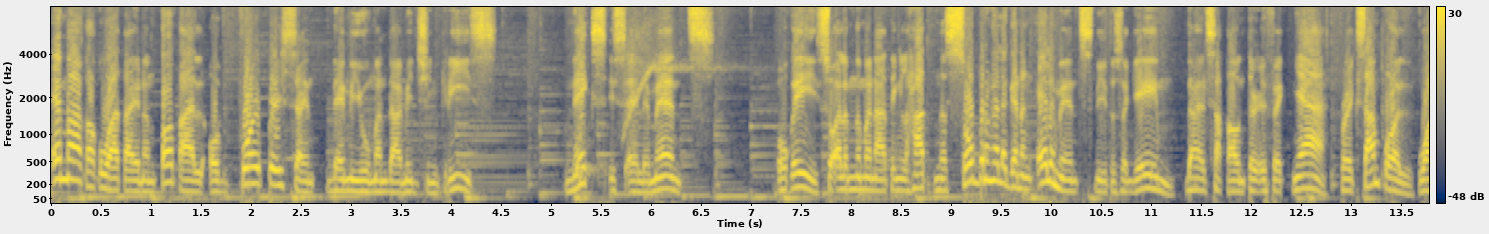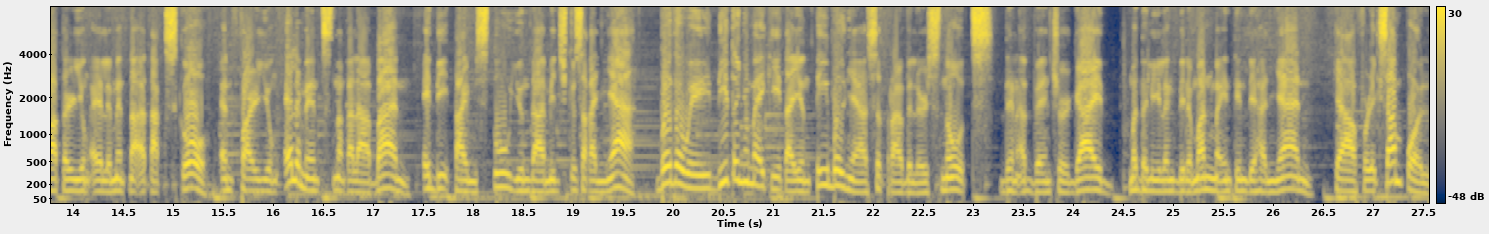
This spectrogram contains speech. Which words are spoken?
eh makakakuha tayo ng total of 4% demi-human damage increase. Next is Elements. Okay, so alam naman nating lahat na sobrang halaga ng elements dito sa game dahil sa counter effect niya. For example, water yung element na attacks ko and fire yung elements ng kalaban. E di times 2 yung damage ko sa kanya. By the way, dito nyo makikita yung table niya sa Traveler's Notes, then Adventure Guide. Madali lang din naman maintindihan yan. Kaya for example,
